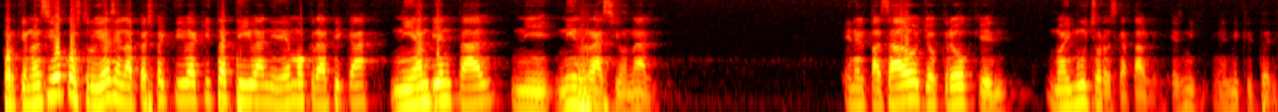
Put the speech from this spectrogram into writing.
Porque no han sido construidas en la perspectiva equitativa, ni democrática, ni ambiental, ni, ni racional. En el pasado yo creo que no hay mucho rescatable, es mi, es mi criterio.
